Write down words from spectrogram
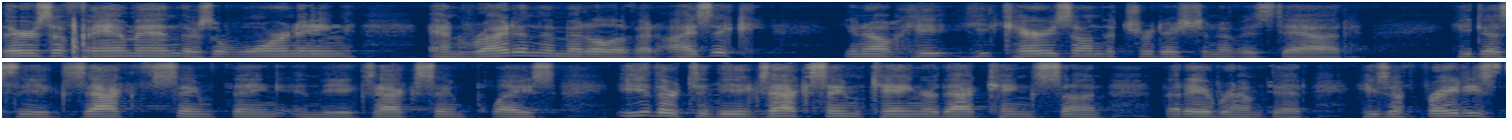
there's a famine, there's a warning, and right in the middle of it, Isaac, you know, he, he carries on the tradition of his dad. He does the exact same thing in the exact same place, either to the exact same king or that king's son that Abraham did. He's afraid he's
